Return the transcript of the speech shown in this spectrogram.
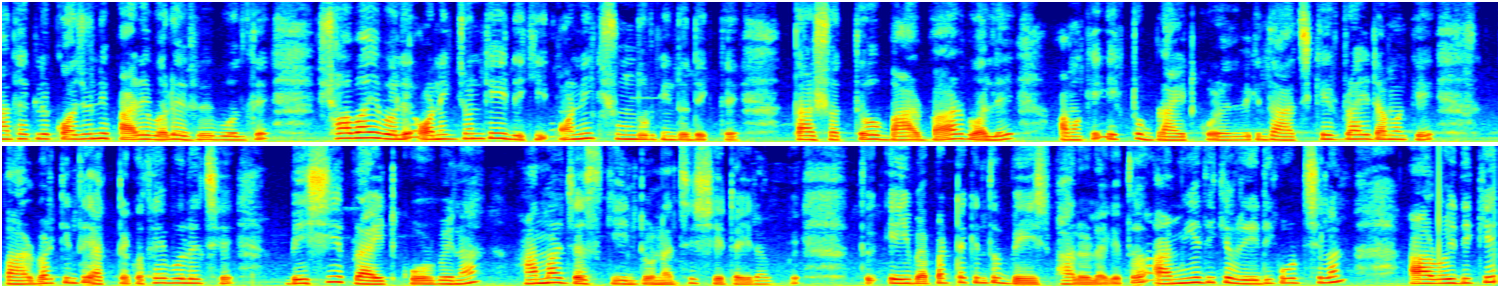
না থাকলে কজনই পারে বলো এভাবে বলতে সবাই বলে, অনেকজনকেই দেখি, অনেক সুন্দর কিন্তু দেখতে। তার সত্ত্বেও বারবার বলে, আমাকে একটু ব্রাইট করে দেবে। কিন্তু আজকের ব্রাইড আমাকে বারবার কিন্তু একটা কথাই বলেছে, বেশি ব্রাইট করবে না, আমার যা স্কিন টোন আছে সেটাই রাখবে। তো এই ব্যাপারটা কিন্তু বেশ ভালো লাগে। তো আমি এদিকে রেডি করছিলাম। আর ওইদিকে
